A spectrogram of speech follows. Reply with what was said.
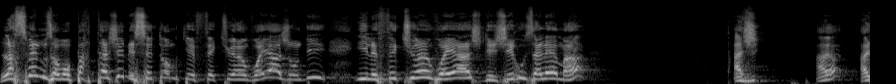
La semaine, nous avons partagé de cet homme qui effectuait un voyage. On dit, il effectuait un voyage de Jérusalem à, à, à,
